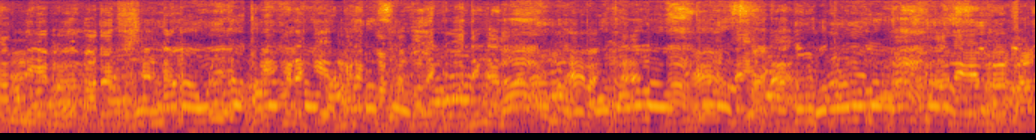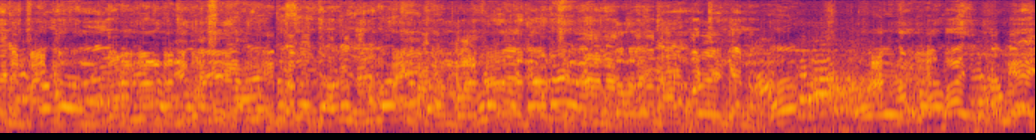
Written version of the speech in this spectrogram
আপনি এভাবে বাধা দিচ্ছেন? এখানে কি মানে কথা বলে কি অধিকার হ্যাঁ? আপনি মাইক্রোফোন ধরে টানাটানি করছেন মাইক্রোফোন ধরে টানাটানি করছেন কেন? তাহলে কাজ করছেন কেন? ভাই এই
